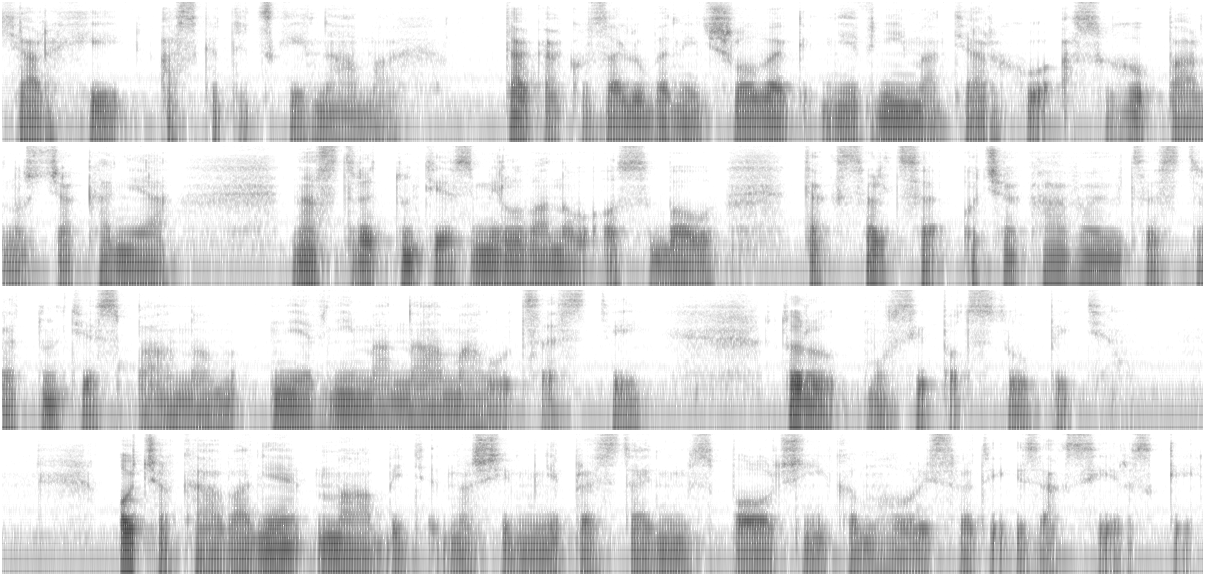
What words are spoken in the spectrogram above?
ťarchy asketických námach. Tak ako zalúbený človek nevníma ťarchu a suchopárnosť čakania na stretnutie s milovanou osobou, tak srdce očakávajúce stretnutie s pánom nevníma námahu cesty, ktorú musí podstúpiť. Očakávanie má byť našim neprestajným spoločníkom, hovorí svätý Izak Sírsky.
